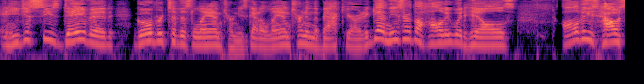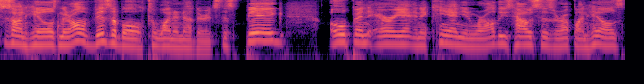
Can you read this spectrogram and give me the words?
and he just sees David go over to this lantern. He's got a lantern in the backyard. Again, these are the Hollywood Hills, all these houses on hills, and they're all visible to one another. It's this big open area in a canyon where all these houses are up on hills.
